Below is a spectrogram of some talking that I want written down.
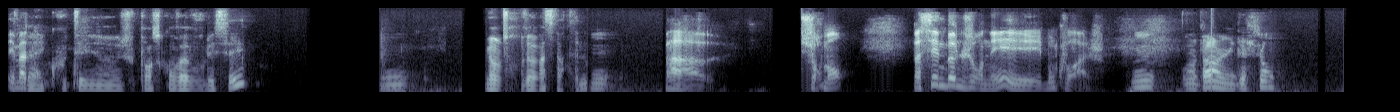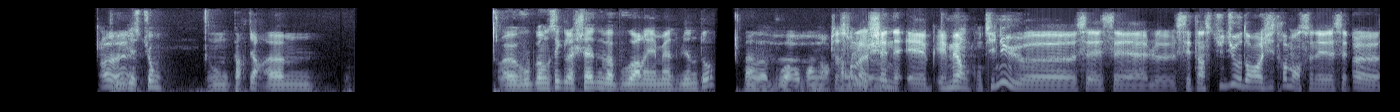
Et maintenant, bah écoutez, euh, je pense qu'on va vous laisser, Hmm. Mais on se reverra certainement. bah, euh, sûrement. Passez une bonne journée et bon courage. Hmm. Attends, une question. Ouais, Une ouais. question. On va partir. Euh... euh, vous pensez que la chaîne va pouvoir émettre bientôt? Enfin, va pouvoir reprendre De toute façon, la euh, chaîne émet en continu. euh, c'est un studio d'enregistrement. Ce n'est c'est pas,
